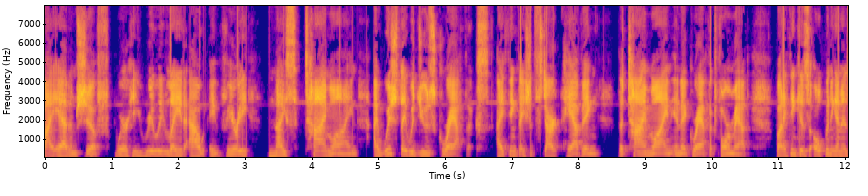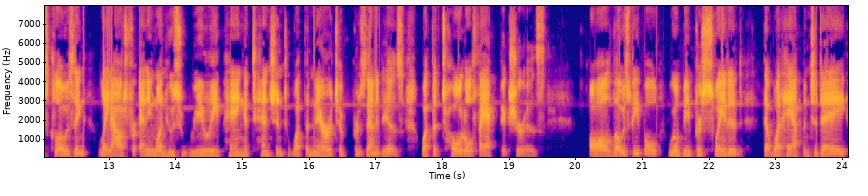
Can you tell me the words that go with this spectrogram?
by Adam Schiff, where he really laid out a very nice timeline. I wish they would use graphics. I think they should start having the timeline in a graphic format. But I think his opening and his closing laid out for anyone who's really paying attention to what the narrative presented is, what the total fact picture is. All those people will be persuaded that what happened today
